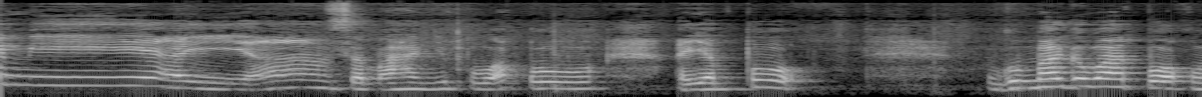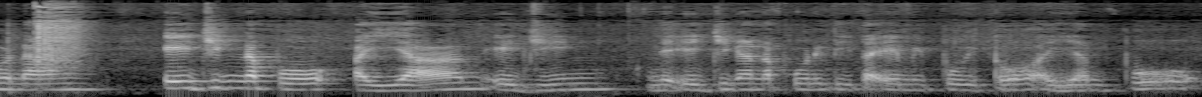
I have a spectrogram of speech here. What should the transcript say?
Amy. Ayan, samahan niyo po ako. Ayan po, gumagawa po ako ng aging na po. Ayan, aging. Ni-agingan na po ni Tita Emmy po ito. Ayan po.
